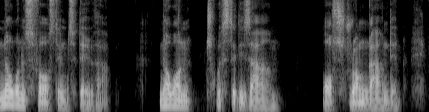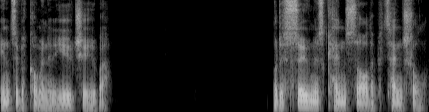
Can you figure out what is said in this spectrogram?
No one has forced him to do that. No one twisted his arm or strong armed him into becoming a YouTuber. But as soon as Ken saw the potential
